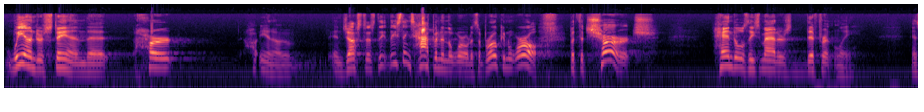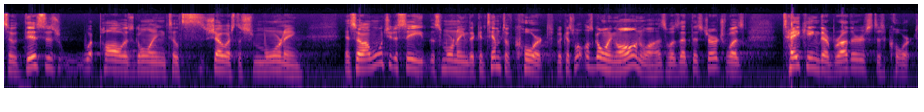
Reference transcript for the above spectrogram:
we understand that hurt, you know, injustice, th- these things happen in the world. It's a broken world. But the church handles these matters differently. And so this is what Paul is going to show us this morning. And so I want you to see this morning the contempt of court because what was going on was was that this church was taking their brothers to court.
